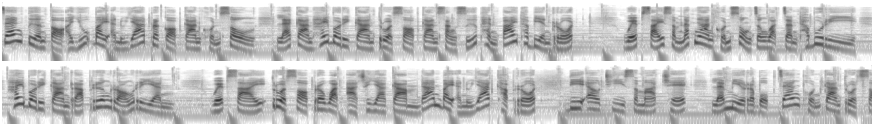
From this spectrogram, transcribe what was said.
แจ้งเตือนต่ออายุใบอนุญาตประกอบการขนส่ง และการให้บริการตรวจสอบการสั่งซื้อแผ่นป้ายทะเบียนรถเว็บไซต์สำนักงานขนส่งจังหวัดจันทบุรี ให้บริการรับเรื่องร้องเรียน เว็บไซต์ตรวจสอบประวัติอาชญากรรม ด้านใบอนุญาตขับรถ DLT Smart Check และมีระบบแจ้งผลการตรวจส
